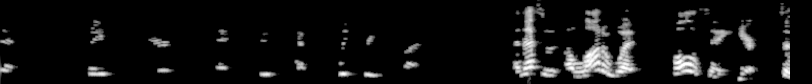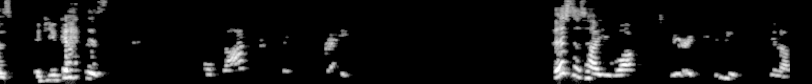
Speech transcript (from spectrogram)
Then, safe, secure, and you have complete freedom. And that's a, a lot of what Paul is saying here. He says, if you got this doctrine, great. This is how you walk in the Spirit. You can do, you know,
